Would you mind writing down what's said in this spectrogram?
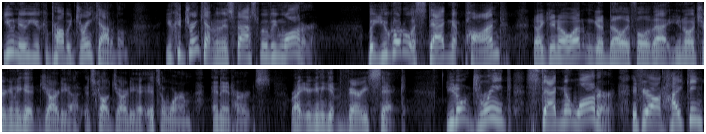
you knew you could probably drink out of them. You could drink out of them, it's fast moving water. But you go to a stagnant pond, you're like, you know what? I'm gonna get a belly full of that. You know what you're gonna get? Giardia. It's called Giardia. It's a worm, and it hurts, right? You're gonna get very sick. You don't drink stagnant water. If you're out hiking,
